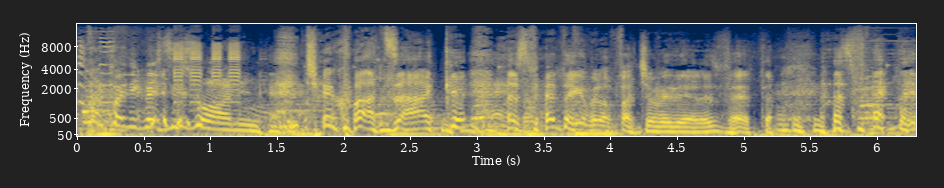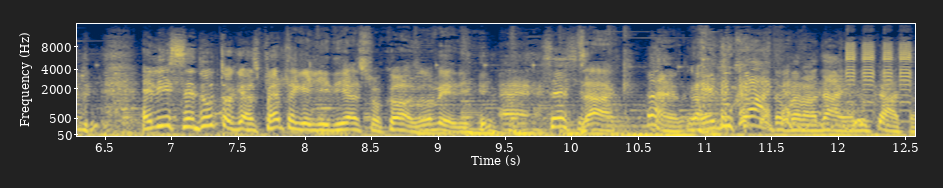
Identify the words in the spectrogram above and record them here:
Colpa di questi suoni. C'è qua Zac. Aspetta che ve lo faccio vedere. Aspetta. Aspetta, è lì, è lì seduto che aspetta che gli dia il suo coso, lo vedi? Sì, sì. Zac. Eh, è educato però, dai, è educato.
